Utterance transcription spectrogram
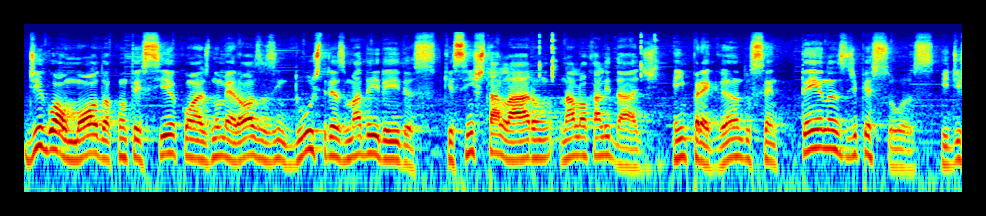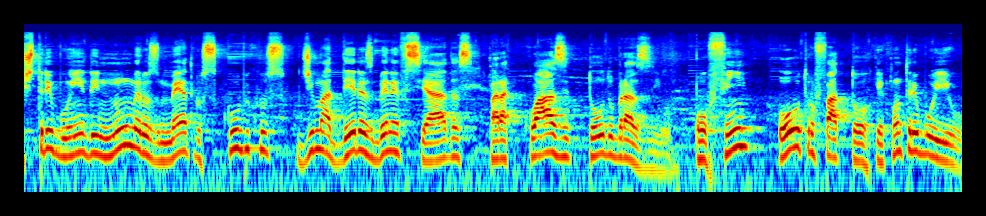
De igual modo acontecia com as numerosas indústrias madeireiras que se instalaram na localidade, empregando centenas de pessoas e distribuindo inúmeros metros cúbicos de madeiras beneficiadas para quase todo o Brasil. Por fim, Outro fator que contribuiu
